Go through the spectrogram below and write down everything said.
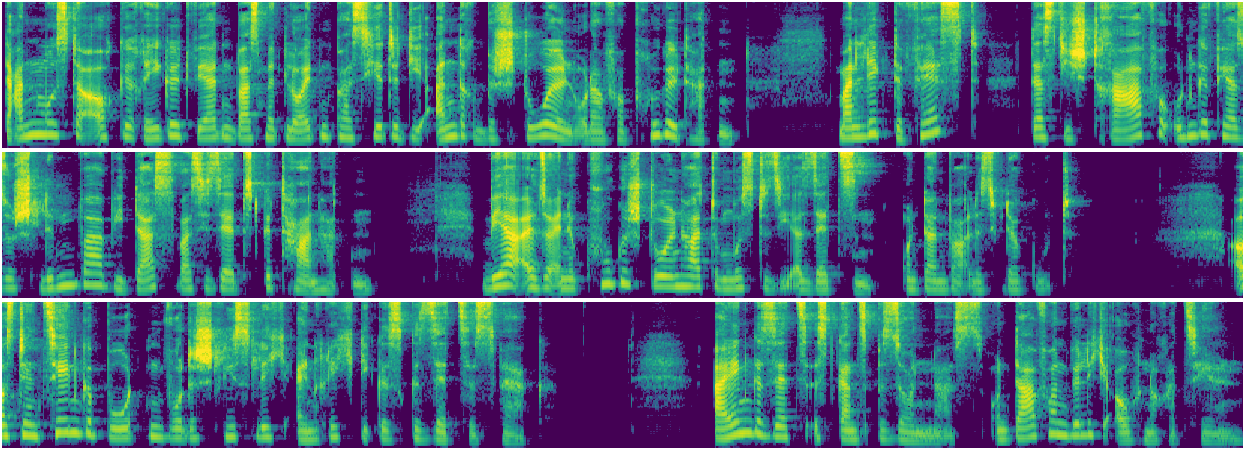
Dann musste auch geregelt werden, was mit Leuten passierte, die andere bestohlen oder verprügelt hatten. Man legte fest, dass die Strafe ungefähr so schlimm war wie das, was sie selbst getan hatten. Wer also eine Kuh gestohlen hatte, musste sie ersetzen, und dann war alles wieder gut. Aus den zehn Geboten wurde schließlich ein richtiges Gesetzeswerk. Ein Gesetz ist ganz besonders, und davon will ich auch noch erzählen.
